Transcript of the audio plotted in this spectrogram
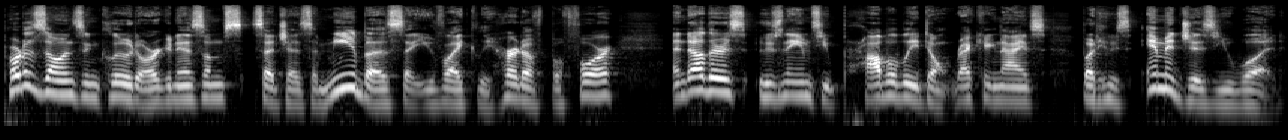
Protozoans include organisms such as amoebas that you've likely heard of before, and others whose names you probably don't recognize, but whose images you would.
